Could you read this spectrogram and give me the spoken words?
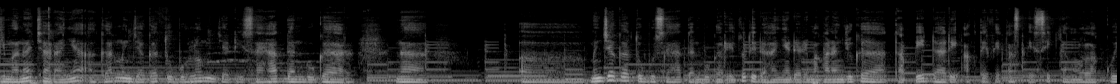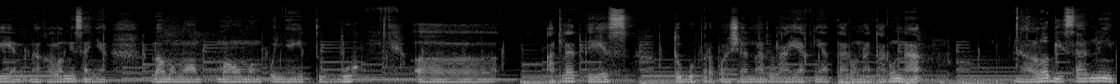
gimana caranya agar menjaga tubuh lo menjadi sehat dan bugar nah uh, menjaga tubuh sehat dan bugar itu tidak hanya dari makanan juga, tapi dari aktivitas fisik yang lo lakuin. Nah, kalau misalnya lo mau mau mempunyai tubuh uh, atletis, tubuh proporsional layaknya taruna-taruna, Nah, lo bisa nih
